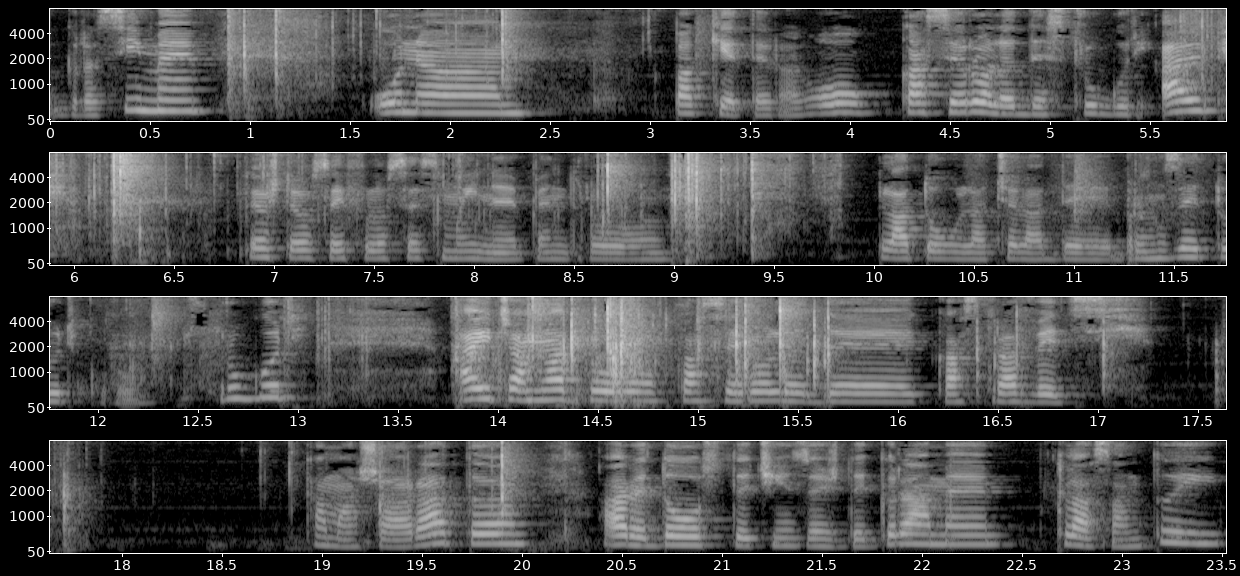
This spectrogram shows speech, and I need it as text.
3,8% grăsime, un uh, pachete, o caserolă de struguri albi. Pe ăștia o să-i folosesc mâine pentru platoul acela de brânzeturi cu struguri. Aici am luat o caserolă de castraveți. Cam așa arată. Are 250 de grame, clasa 1.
